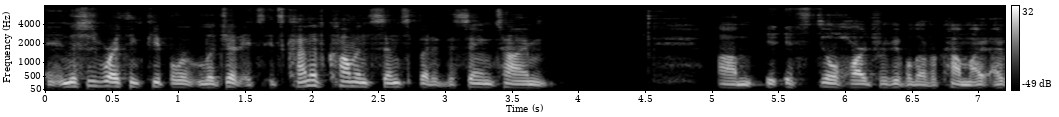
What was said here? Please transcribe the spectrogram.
and this is where I think people are legit. It's, it's kind of common sense, but at the same time, um, it, it's still hard for people to overcome. I, I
